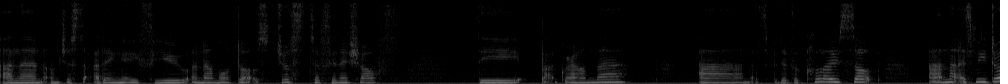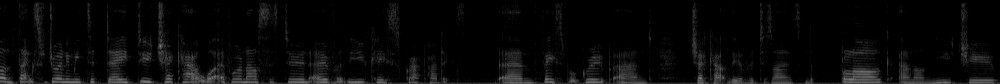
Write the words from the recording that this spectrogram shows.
And then I'm just adding a few enamel dots just to finish off the background there. And it's a bit of a close-up and that is me done. Thanks for joining me today. Do check out what everyone else is doing over at the UK Scrap Addicts um, Facebook group and check out the other designs in the blog and on YouTube.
